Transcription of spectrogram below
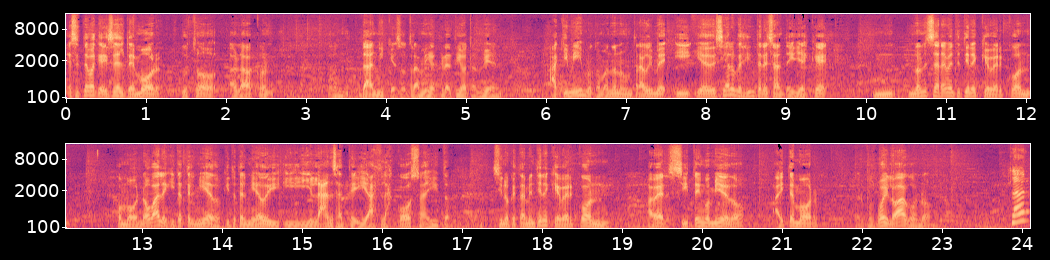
Ese, tema que dices del temor, justo hablaba con, con Dani, que es otra amiga creativa también, aquí mismo, tomándonos un trago, y, me, y, y decía algo que es interesante, y es que no necesariamente tiene que ver con como no vale, quítate el miedo, quítate el miedo y, lánzate y haz las cosas, y sino que también tiene que ver con, a ver, si tengo miedo, hay temor, pero pues voy y lo hago, ¿no? Claro,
